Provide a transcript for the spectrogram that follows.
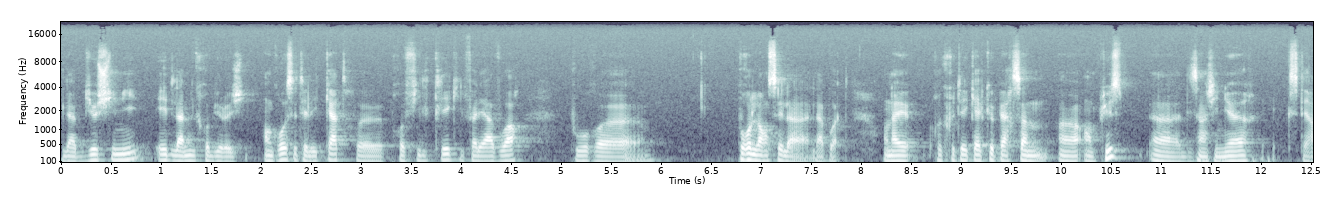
de la biochimie et de la microbiologie. En gros, c'était les quatre euh, profils clés qu'il fallait avoir pour, euh, pour lancer la, boîte. On a recruté quelques personnes euh, en plus, des ingénieurs, etc.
